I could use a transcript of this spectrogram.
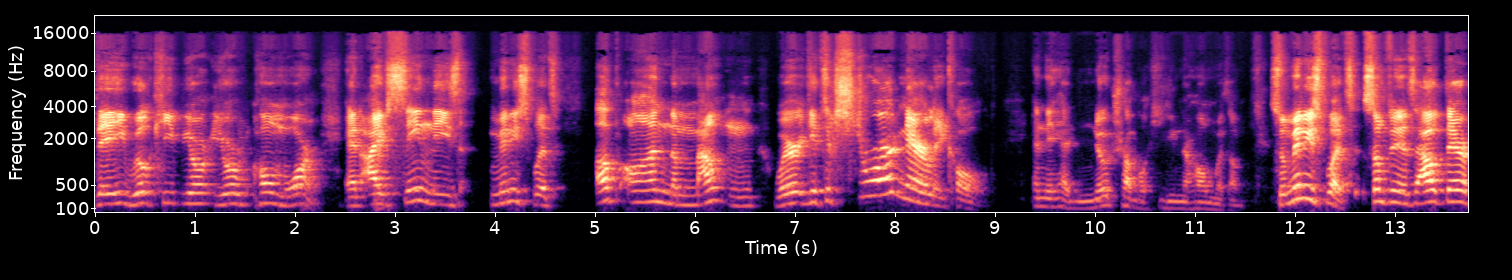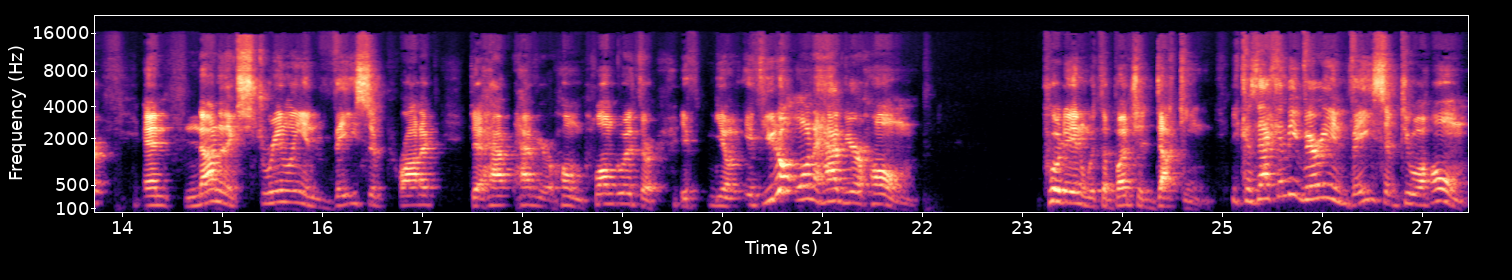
they will keep your, your home warm. And I've seen these mini splits up on the mountain where it gets extraordinarily cold and they had no trouble heating their home with them. So mini splits, something that's out there and not an extremely invasive product to have, have your home plumbed with or if you know if you don't want to have your home put in with a bunch of ducting because that can be very invasive to a home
